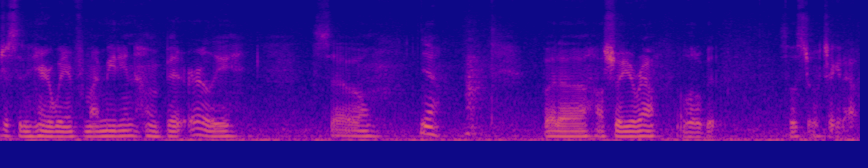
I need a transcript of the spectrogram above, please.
Just sitting here waiting for my meeting. I'm a bit early. So yeah. But uh, I'll show you around a little bit. So let's go check it out.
